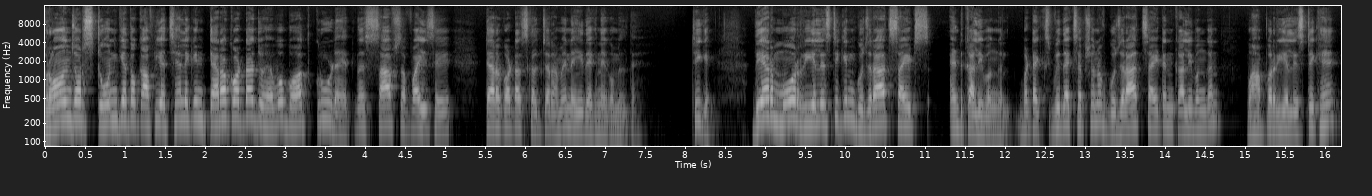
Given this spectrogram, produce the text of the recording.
ब्रॉन्ज और स्टोन के तो काफ़ी अच्छे हैं लेकिन टेराकोटा जो है वो बहुत क्रूड है। इतने साफ़ सफ़ाई से टेराकोटा स्कल्पचर हमें नहीं देखने को मिलते। हैं? ठीक है they are more realistic in Gujarat sites and Kalibangan but with exception of Gujarat site and Kalibangan वहाँ पर रियलिस्टिक हैं।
